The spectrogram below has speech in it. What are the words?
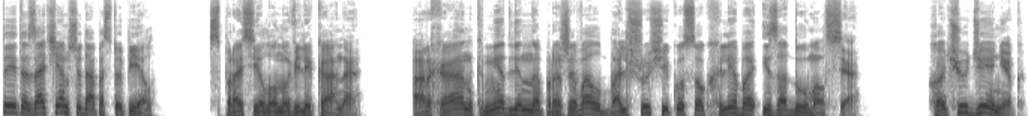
Ты-то зачем сюда поступил?» — спросил он у великана. Архаанг медленно прожевал большущий кусок хлеба и задумался. «Хочу денег»,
